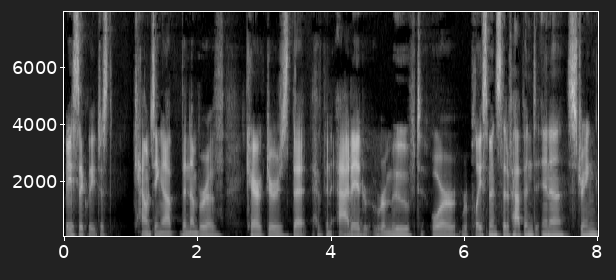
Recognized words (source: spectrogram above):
basically just counting up the number of characters that have been added removed or replacements that have happened in a string.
